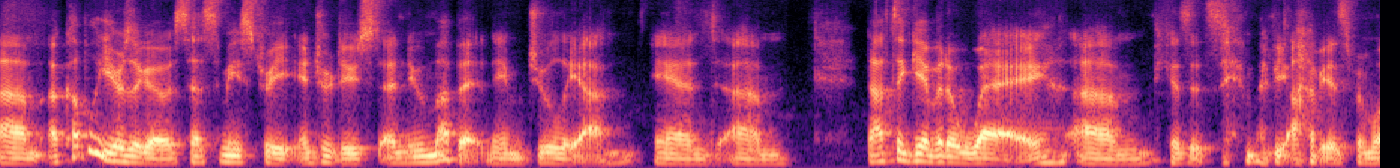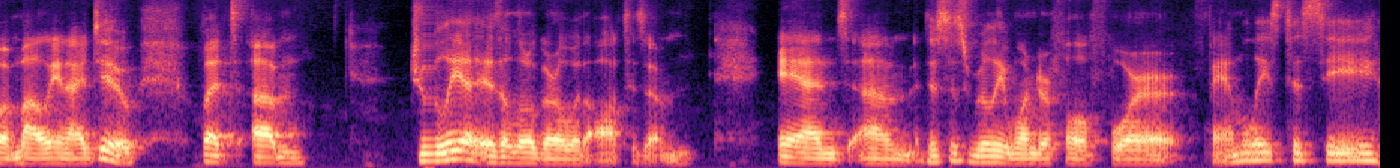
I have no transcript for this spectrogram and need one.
um, a couple years ago, Sesame Street introduced a new Muppet named Julia, and um, not to give it away um, because it might be obvious from what Molly and I do, but um, Julia is a little girl with autism, and um, this is really wonderful for families to see.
